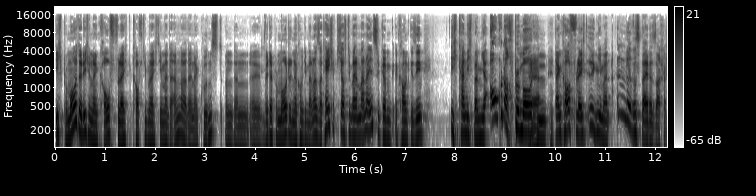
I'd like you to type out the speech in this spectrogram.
ich promote dich und dann kauft vielleicht, kauft dir vielleicht jemand anderer deiner Kunst und dann äh, wird er promotet und dann kommt jemand anderer und sagt, hey, ich habe dich auf dem, meinem anderen Instagram-Account gesehen, ich kann dich bei mir auch noch promoten. Dann kauft vielleicht irgendjemand anderes deine Sachen.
